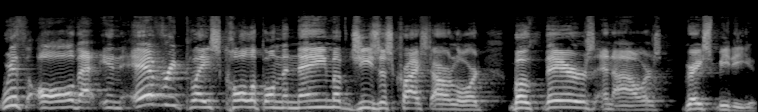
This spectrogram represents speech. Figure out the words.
With all that in every place call upon the name of Jesus Christ our Lord, both theirs and ours, grace be to you.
